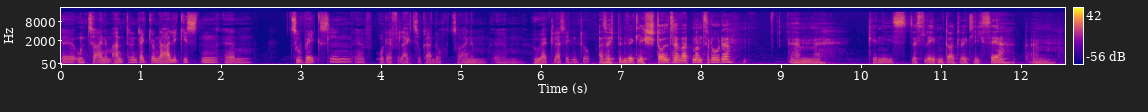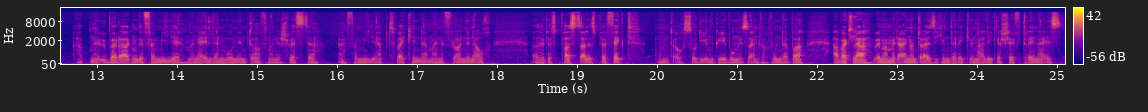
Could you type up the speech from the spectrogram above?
äh, und zu einem anderen Regionalligisten ähm, zu wechseln äh, oder vielleicht sogar noch zu einem ähm, höherklassigen Club? Also ich bin wirklich stolzer Wattmannsroder, ähm, genieße das Leben dort wirklich sehr, ähm, habe eine überragende Familie, meine Eltern wohnen im Dorf, meine Schwester, äh, Familie, habe zwei Kinder, meine Freundin auch. Also das passt alles perfekt und auch so die Umgebung ist einfach wunderbar. Aber klar, wenn man mit 31 in der Regionalliga Cheftrainer ist,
